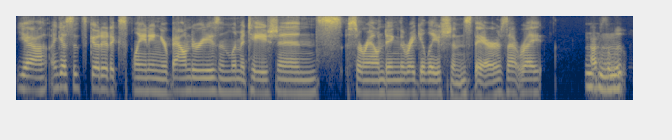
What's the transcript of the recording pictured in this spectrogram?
Yeah, I guess it's good at explaining your boundaries and limitations surrounding the regulations there. Is that right? Mm-hmm. Absolutely.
